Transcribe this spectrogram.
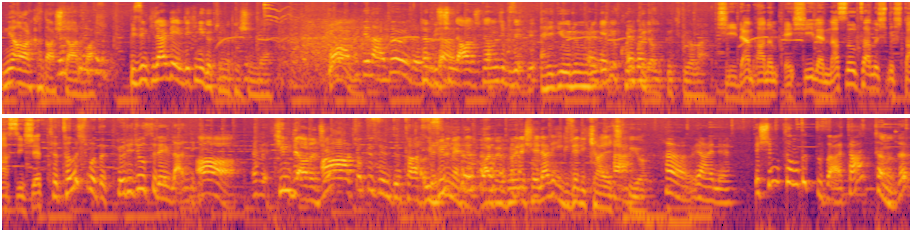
Ne arkadaşlar var. Bizimkiler de evdekini götürme peşinde. Genelde, genelde öyle. Tabii biz şimdi alışkanınca bize hediye ürün Evet, geliyor, koli evet. koli alıp götürüyorlar. Çiğdem Hanım eşiyle nasıl tanışmış Tahsin Şef? Ta- Tanışmadık, görücü usul evlendik. Aa, Evet. kimdi aracı? Aa çok üzüldün Tahsin. Üzülmedim. Abi böyle şeylerde güzel hikaye çıkıyor. Ha yani. Eşim tanıdıktı zaten. Tanıdı.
